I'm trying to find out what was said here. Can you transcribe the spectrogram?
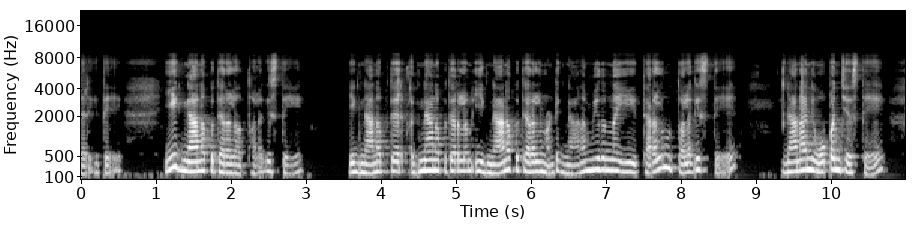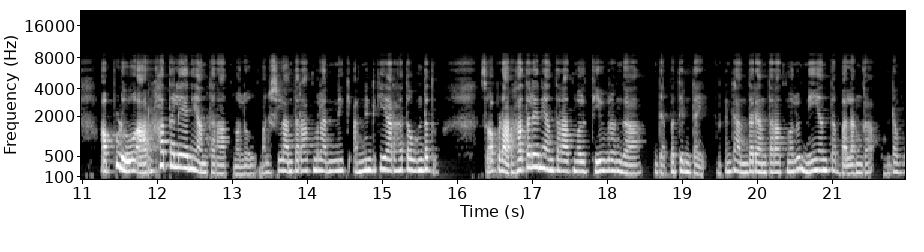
జరిగితే ఈ జ్ఞానపు తెరలో తొలగిస్తే ఈ జ్ఞానపు తెర అజ్ఞానపు తెరలను ఈ జ్ఞానపు తెరలను అంటే జ్ఞానం మీద ఉన్న ఈ తెరలను తొలగిస్తే జ్ఞానాన్ని ఓపెన్ చేస్తే అప్పుడు అర్హత లేని అంతరాత్మలు మనుషుల అంతరాత్మలు అన్ని అన్నింటికీ అర్హత ఉండదు. సో అప్పుడు అర్హత లేని అంతరాత్మలు తీవ్రంగా దెబ్బతింటాయి. ఎందుకంటే అందరి అంతరాత్మలు నీ అంత బలంగా ఉండవు.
